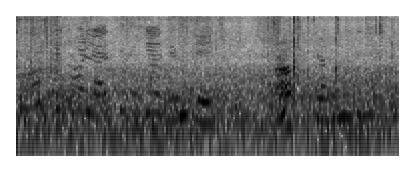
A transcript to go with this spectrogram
думаю, предваляется где один день. А? Я думаю, это не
